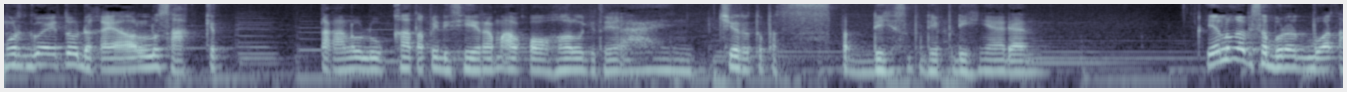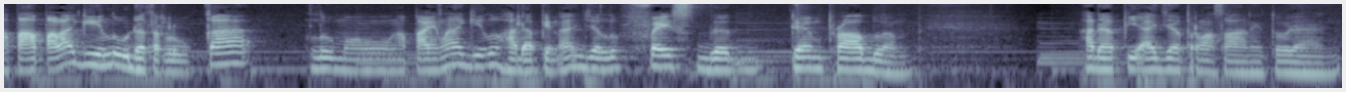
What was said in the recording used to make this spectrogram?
menurut gue itu udah kayak lu sakit tangan lu luka tapi disiram alkohol gitu ya. Anjir tuh pas pedih sepedih-pedihnya dan ya lu nggak bisa buat buat apa-apa lagi. Lu udah terluka lu mau ngapain lagi? Lu hadapin aja lu face the damn problem. Hadapi aja permasalahan itu dan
